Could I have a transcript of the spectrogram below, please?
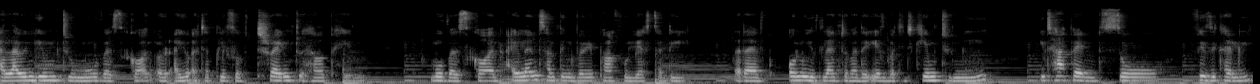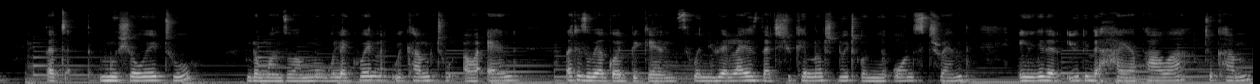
allowing Him to move as God, or are you at a place of trying to help Him? Move as God. I learned something very powerful yesterday that I've always learned over the years, but it came to me. It happened so physically that mwisho wetu ndo mwanzo wa Mungu. Like when we come to our end, that is where God begins. When you realize that you cannot do it on your own strength, and you need a, you need a higher power to come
